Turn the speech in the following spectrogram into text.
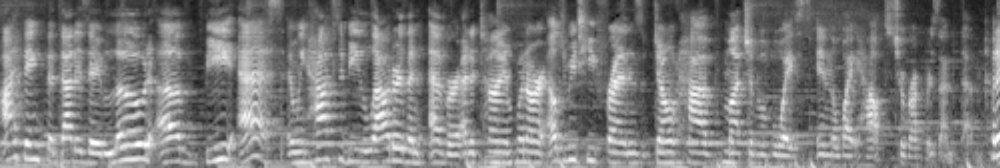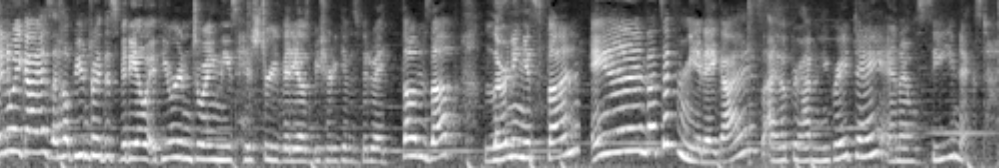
I think that that is a load of BS and we have to be louder than ever at a time when our LGBT friends don't have much of a voice in the White House to represent them. But anyway guys, I hope you enjoyed this video. If you were enjoying these history videos, be sure to give this video a thumbs up. Learning is fun. And that's it for me today guys. I hope you're having a great day and I will see you next time.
